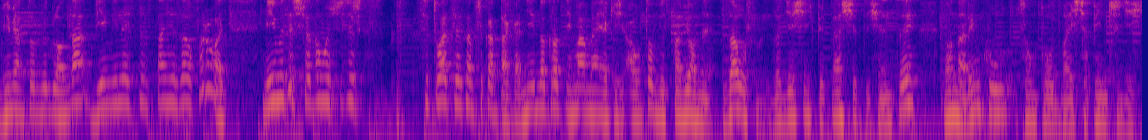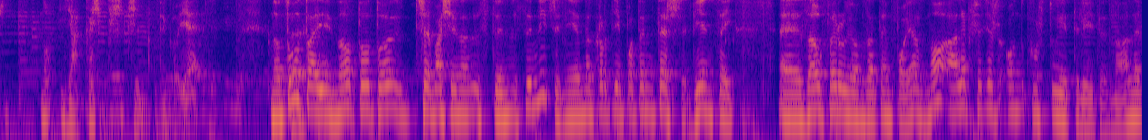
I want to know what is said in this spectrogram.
wiem jak to wygląda, wiem ile jestem w stanie zaoferować. Miejmy też świadomość, przecież sytuacja jest na przykład taka, niejednokrotnie mamy jakieś auto wystawione, załóżmy, za 10-15 tysięcy, no na rynku są po 25-30. No jakaś przyczyna tego jest. No tutaj, no to, to trzeba się z tym, z tym liczyć. Niejednokrotnie potem też więcej zaoferują za ten pojazd, no ale przecież on kosztuje tyle i tyle. No ale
